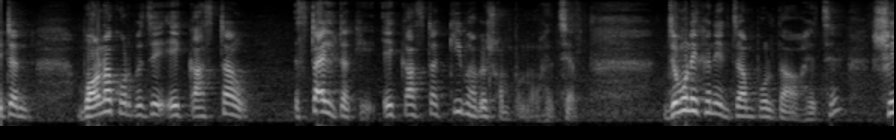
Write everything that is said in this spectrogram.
এটা বর্ণনা করবে যে এই কাজটা স্টাইলটা কি, এই কাজটা কীভাবে সম্পন্ন হয়েছে। যেমন এখানে এক্সাম্পল দেওয়া হয়েছে she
